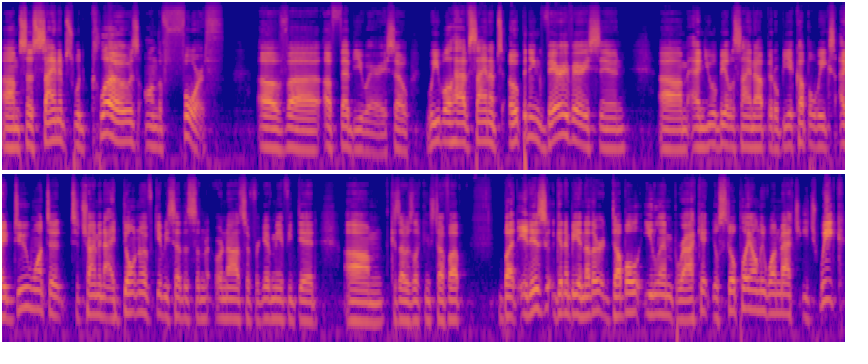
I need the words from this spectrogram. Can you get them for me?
Um, so signups would close on the fourth of uh, of February. So we will have signups opening very very soon. Um, and you will be able to sign up. It'll be a couple weeks. I do want to, to chime in. I don't know if Gibby said this or not, so forgive me if he did, because I was looking stuff up. But it is going to be another double elim bracket. You'll still play only one match each week,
